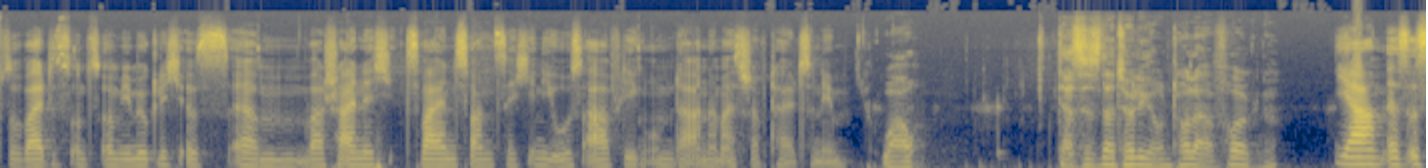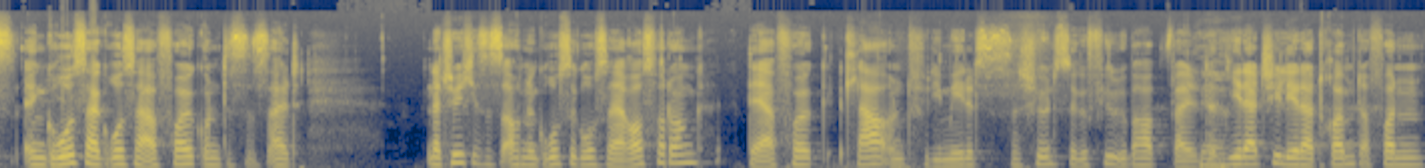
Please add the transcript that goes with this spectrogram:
soweit es uns irgendwie möglich ist, ähm, wahrscheinlich 22 in die USA fliegen, um da an der Meisterschaft teilzunehmen. Wow. Das ist natürlich auch ein toller Erfolg, ne? Ja, es ist ein großer, großer Erfolg und es ist halt natürlich ist es auch eine große, große Herausforderung. Der Erfolg, klar, und für die Mädels ist das schönste Gefühl überhaupt, weil ja. jeder Cheerleader träumt davon,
